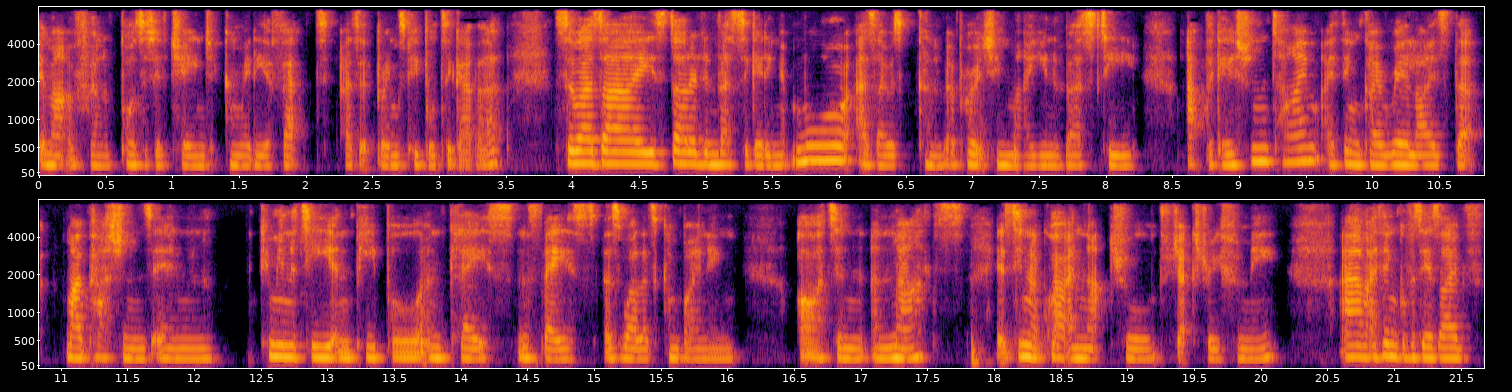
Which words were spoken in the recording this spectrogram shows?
amount of kind of positive change it can really affect as it brings people together. So as I started investigating it more, as I was kind of approaching my university application time, I think I realized that my passions in community and people and place and space, as well as combining art and, and maths, it seemed like quite a natural trajectory for me. Um, I think obviously as I've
